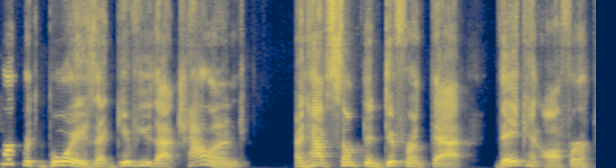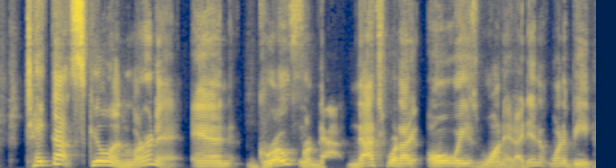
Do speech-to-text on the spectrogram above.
work with boys that give you that challenge and have something different that they can offer, take that skill and learn it and grow from that. And that's what I always wanted. I didn't want to be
